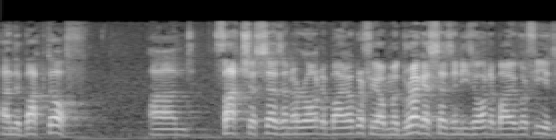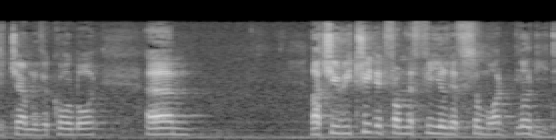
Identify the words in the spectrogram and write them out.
and they backed off. And Thatcher says in her autobiography, or McGregor says in his autobiography, as the chairman of the coal board, um, that she retreated from the field if somewhat bloodied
